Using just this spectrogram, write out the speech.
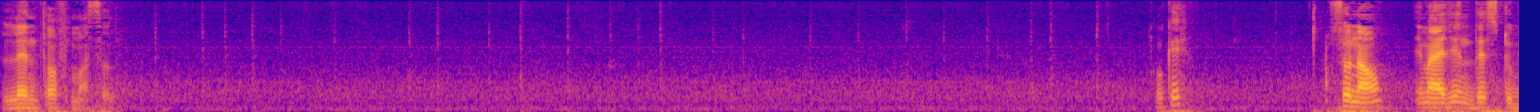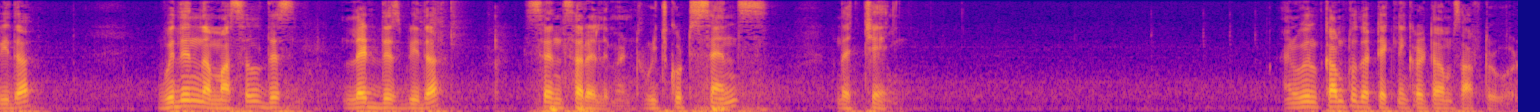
length of muscle. Okay. So, now imagine this to be the within the muscle this let this be the sensor element which could sense the change and we will come to the technical terms afterward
